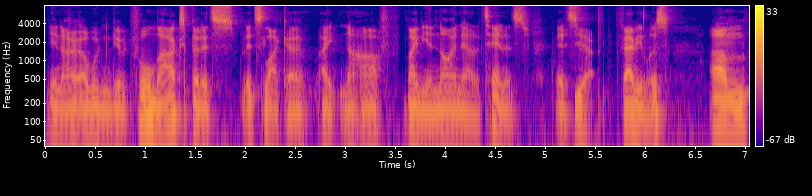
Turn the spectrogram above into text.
you know, I wouldn't give it full marks, but it's it's like a eight and a half, maybe a nine out of ten. It's it's Yeah. fabulous. Um,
